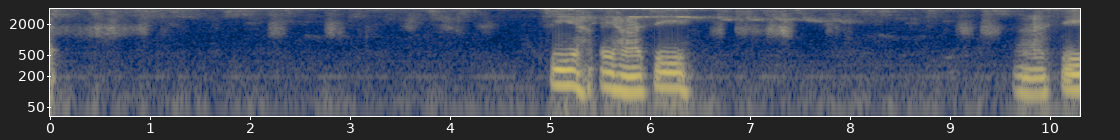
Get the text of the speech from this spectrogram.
ดสี่ไอหาสี่หาสี่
